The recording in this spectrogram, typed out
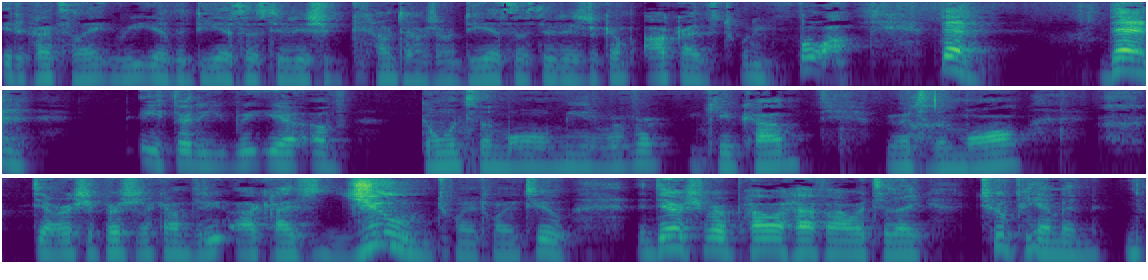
8 o'clock tonight, we have the DSS Division Countdown Show, DSS DSS.com, Archives 24. Then, then 8.30 we hear of going to the mall in Mean River in Cape Cod. We went to the mall. Derek Shapiro.com Video Archives, June 2022. The Derek Shapiro Power Half Hour today, 2 p.m. in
